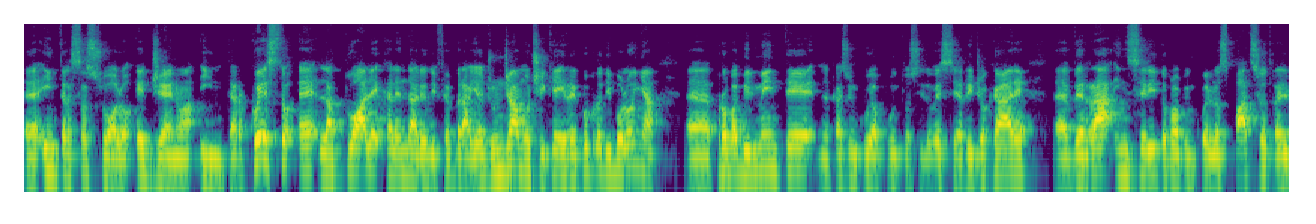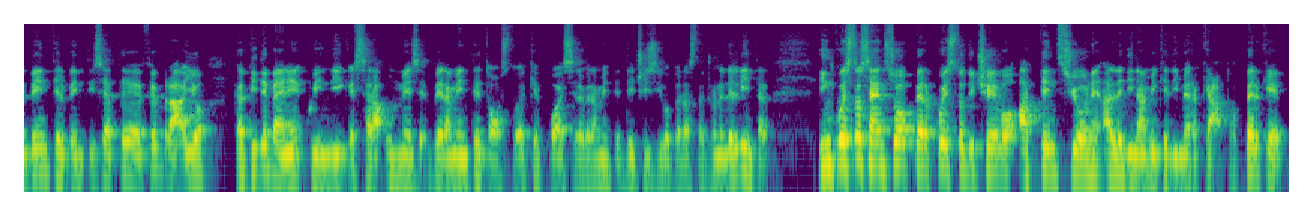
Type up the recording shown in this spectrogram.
eh, Inter-Sassuolo e Genoa-Inter. Questo è l'attuale calendario di febbraio. Aggiungiamoci che il recupero di Bologna eh, probabilmente, nel caso in cui appunto si dovesse rigiocare, eh, verrà inserito proprio in quello spazio tra il 20 e il 27 febbraio. Capite bene quindi che sarà un mese veramente tosto e che può essere veramente decisivo per la stagione dell'Inter. In questo senso, per questo dicevo, attenzione alle dinamiche di mercato, perché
